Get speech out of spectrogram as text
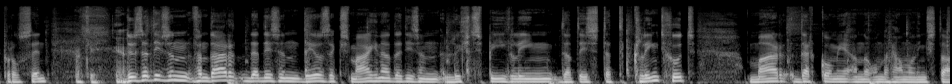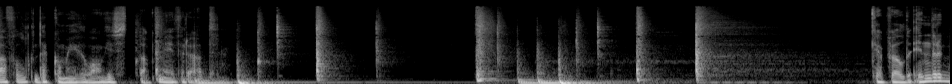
procent. Okay, Dus dat is een, vandaar, dat is een deus ex dat is een luchtspiegeling, dat, is, dat klinkt goed, maar daar kom je aan de onderhandelingstafel, daar kom je gewoon geen stap mee vooruit. heb wel de indruk,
